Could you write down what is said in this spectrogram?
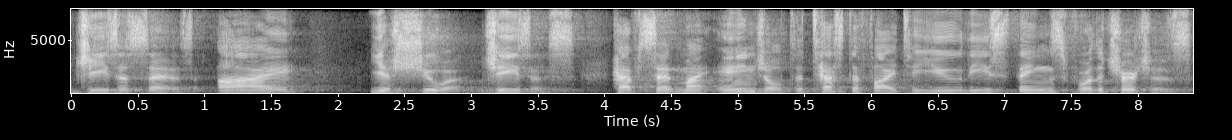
Jesus says, I, Yeshua, Jesus, have sent my angel to testify to you these things for the churches.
